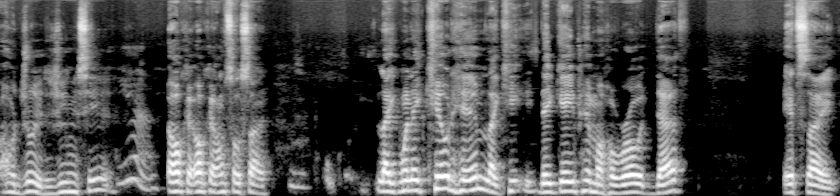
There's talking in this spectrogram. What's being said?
oh, Julie, did you even see it? Yeah. Okay, okay, I'm so sorry. Like when they killed him, like he, they gave him a heroic death. It's like,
